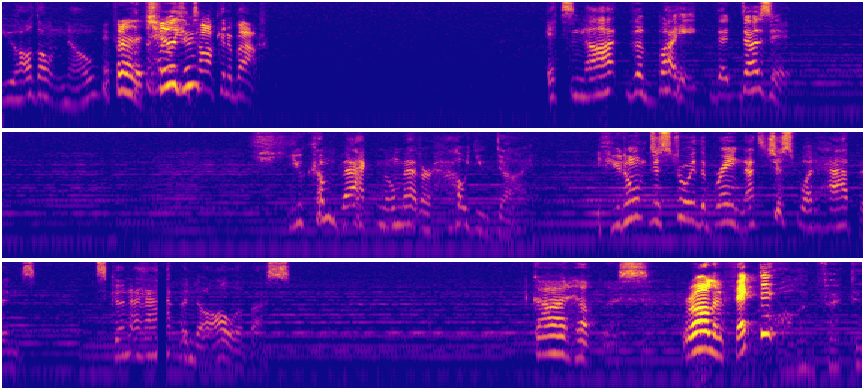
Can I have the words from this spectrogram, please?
you all don't know? In front of What the the hell are you talking about? It's not the bite that does it. You come back no matter how you die. If you don't destroy the brain, that's just what happens. It's gonna happen to all of us. God help us. We're all infected? All infected?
